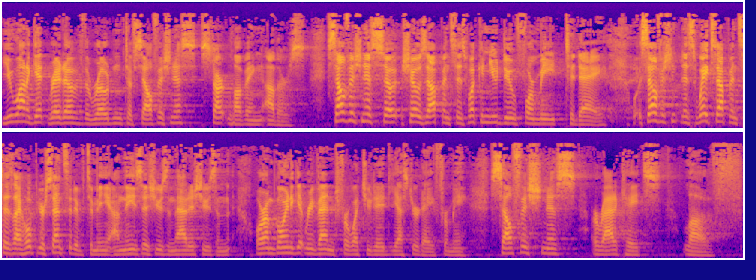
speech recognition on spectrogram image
You want to get rid of the rodent of selfishness? Start loving others. Selfishness so, shows up and says, What can you do for me today? Selfishness wakes up and says, I hope you're sensitive to me on these issues and that issues, and, or I'm going to get revenge for what you did yesterday for me. Selfishness eradicates love,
